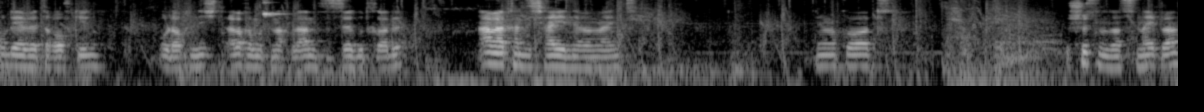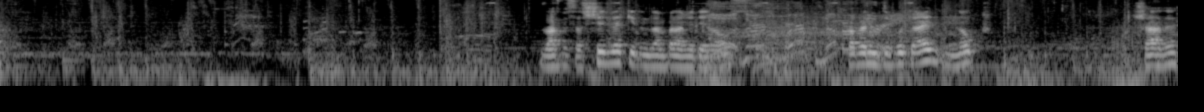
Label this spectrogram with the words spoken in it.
Oh, der wird darauf gehen. Oder auch nicht. Aber er muss nachladen. Das ist sehr gut gerade. Aber er kann sich heilen, nevermind. Nehmen wir kurz. Beschützen oder Sniper. Warten bis das Schild weggeht und dann ballern wir den raus. Er nimmt die Brücke ein? Nope. Schade.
